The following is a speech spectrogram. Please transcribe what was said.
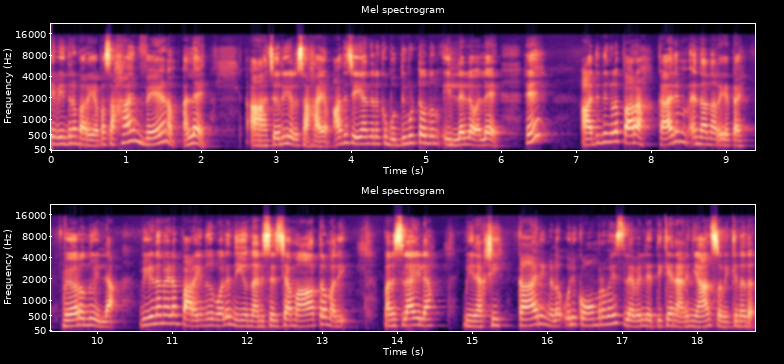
രവീന്ദ്രൻ പറയുക അപ്പോൾ സഹായം വേണം അല്ലേ? ആ ചെറിയൊരു സഹായം. അത് ചെയ്യാൻ നിനക്ക് ബുദ്ധിമുട്ടൊന്നും ഇല്ലല്ലോ അല്ലേ? ഏ? ആദ്യം നിങ്ങൾ പറ. കാര്യം എന്താണെന്നറിയട്ടെ വേറൊന്നുമില്ല. വീണ മേഡം പറയുന്നത് പോലെ നീ ഒന്ന് അനുസരിച്ചാൽ മാത്രം മതി. മനസ്സിലായില്ല? മീനാക്ഷി കാര്യങ്ങൾ ഒരു കോംപ്രമൈസ് ലെവലിൽ എത്തിക്കാനാണ് ഞാൻ ശ്രമിക്കുന്നത്.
